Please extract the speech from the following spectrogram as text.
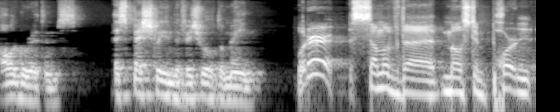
algorithms, especially in the visual domain. What are some of the most important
